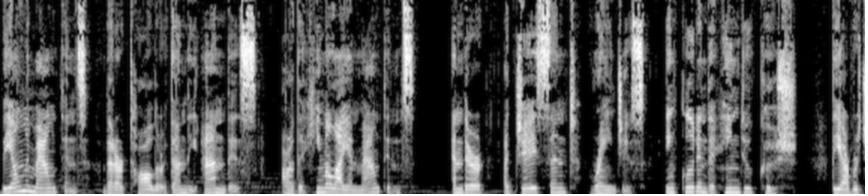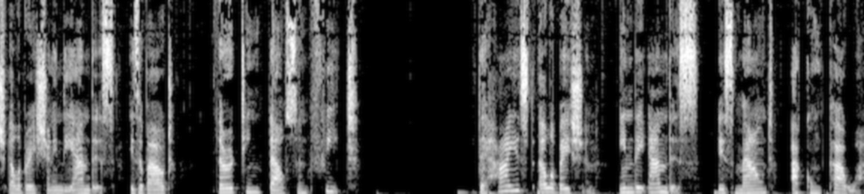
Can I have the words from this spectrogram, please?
The only mountains that are taller than the Andes are the Himalayan mountains and their adjacent ranges, including the Hindu Kush. The average elevation in the Andes is about 13,000 feet. The highest elevation in the Andes is Mount Aconcagua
